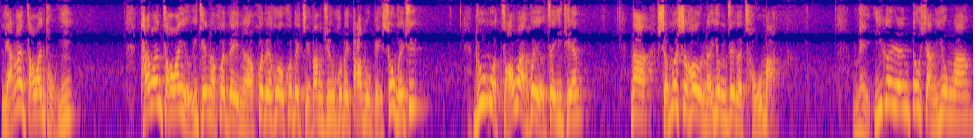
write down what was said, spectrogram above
两岸早晚统一。台湾早晚有一天呢会被呢会被会会被解放军会被大陆给收回去。如果早晚会有这一天，那什么时候呢？用这个筹码，每一个人都想用啊。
